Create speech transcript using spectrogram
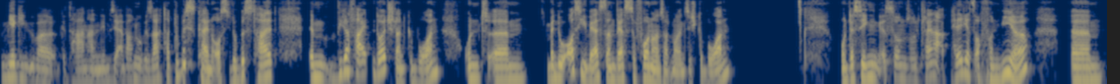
mir gegenüber getan hat, indem sie einfach nur gesagt hat, du bist kein Ossi, du bist halt im wiedervereinten Deutschland geboren und ähm, wenn du Ossi wärst, dann wärst du vor 1990 geboren. Und deswegen ist so, so ein kleiner Appell jetzt auch von mir, ähm,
